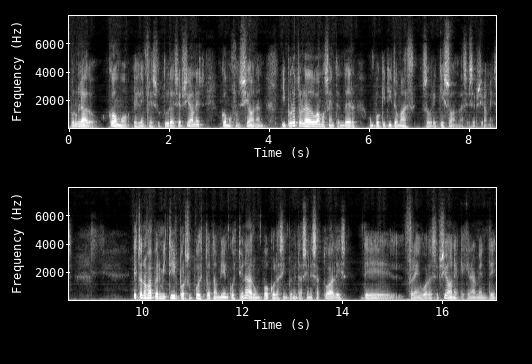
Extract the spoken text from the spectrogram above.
por un lado, cómo es la infraestructura de excepciones, cómo funcionan, y por otro lado vamos a entender un poquitito más sobre qué son las excepciones. Esto nos va a permitir, por supuesto, también cuestionar un poco las implementaciones actuales, del framework de excepciones que generalmente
